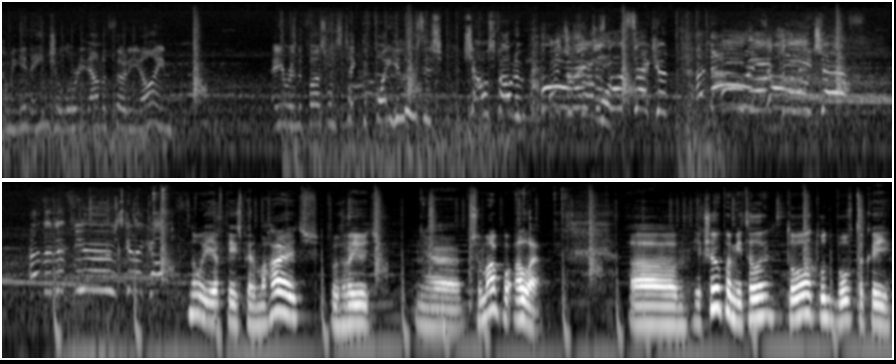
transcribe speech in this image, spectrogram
Coming in. Angel already down to 39. Ayer in the first one to take the fight. He loses. Showers found him. Oh, Angel's got one. second. And now Oh it's only Jeff. And the diffuse gonna come. Ну і FPX перемагають, виграють е, цю мапу, але е, якщо ви помітили, то тут був такий.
